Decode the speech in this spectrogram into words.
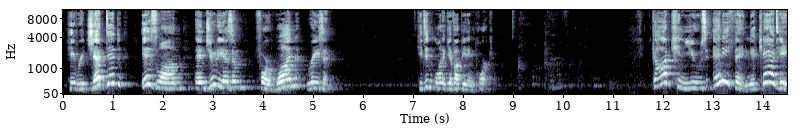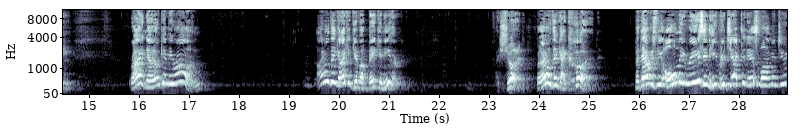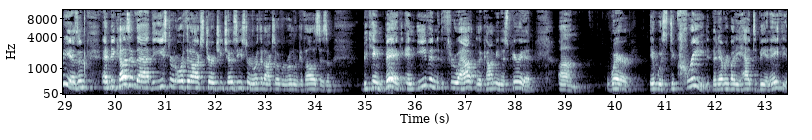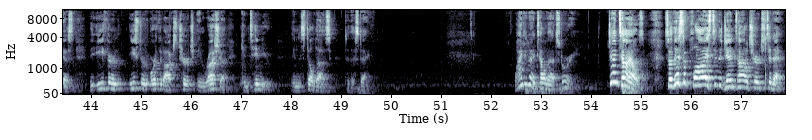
He rejected Islam and Judaism for one reason he didn't want to give up eating pork. God can use anything, can't He? Right? Now, don't get me wrong. I don't think I could give up bacon either. I should, but I don't think I could. But that was the only reason he rejected Islam and Judaism. And because of that, the Eastern Orthodox Church, he chose Eastern Orthodox over Roman Catholicism, became big, and even throughout the communist period, um, where it was decreed that everybody had to be an atheist, the Eastern, Orthodox Church in Russia continued, and still does to this day. Why did I tell that story? Gentiles. So this applies to the Gentile church today.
